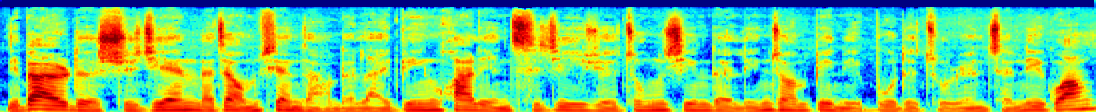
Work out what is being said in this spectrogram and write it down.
礼拜二的时间，来在我们现场的来宾，花莲慈济医学中心的临床病理部的主任陈立光。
